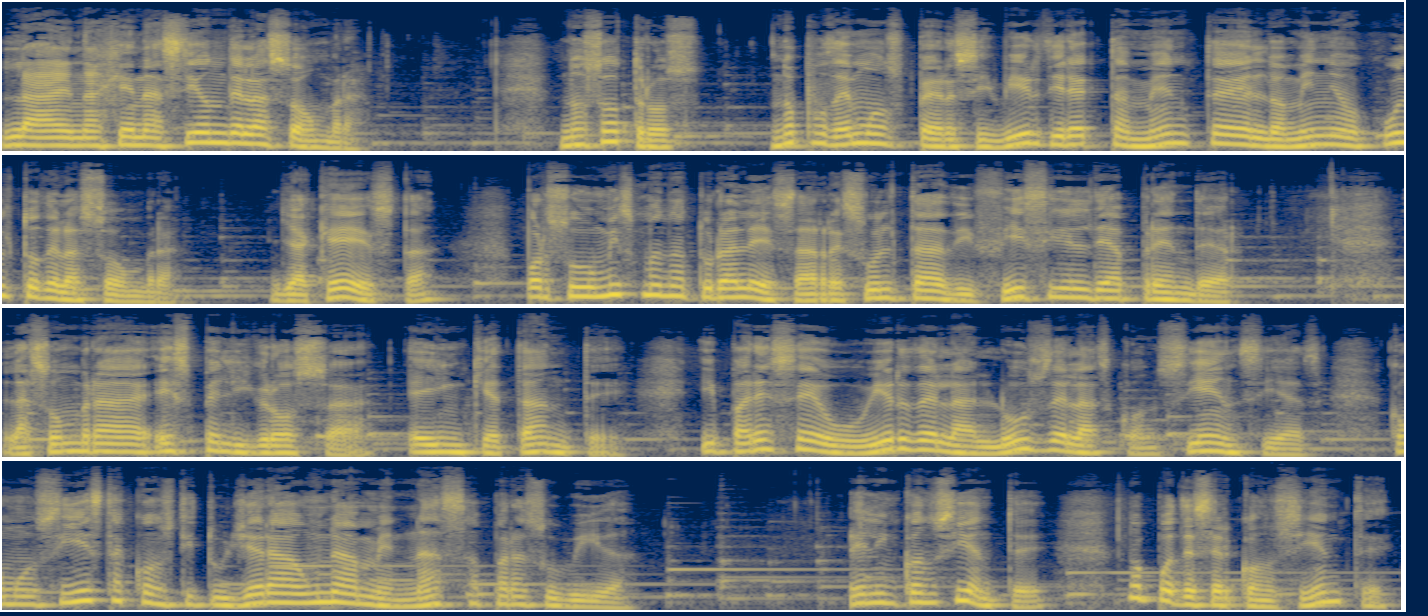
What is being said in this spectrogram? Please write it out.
La enajenación de la sombra. Nosotros no podemos percibir directamente el dominio oculto de la sombra, ya que ésta, por su misma naturaleza, resulta difícil de aprender. La sombra es peligrosa e inquietante y parece huir de la luz de las conciencias como si ésta constituyera una amenaza para su vida. El inconsciente no puede ser consciente,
